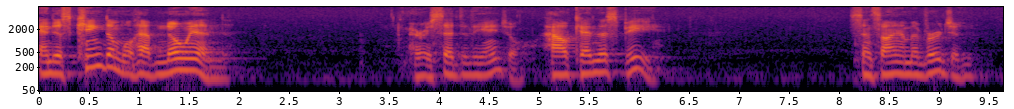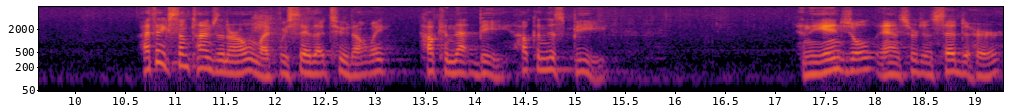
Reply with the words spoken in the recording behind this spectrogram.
and his kingdom will have no end. Mary said to the angel, How can this be? Since I am a virgin. I think sometimes in our own life we say that too, don't we? How can that be? How can this be? And the angel answered and said to her,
